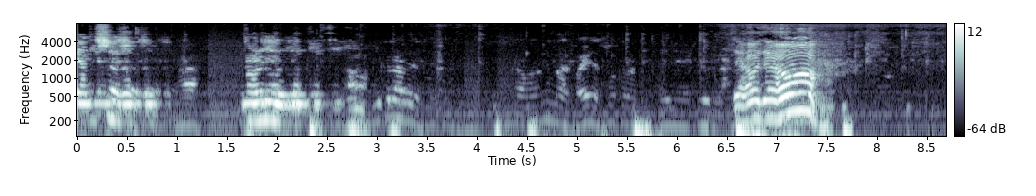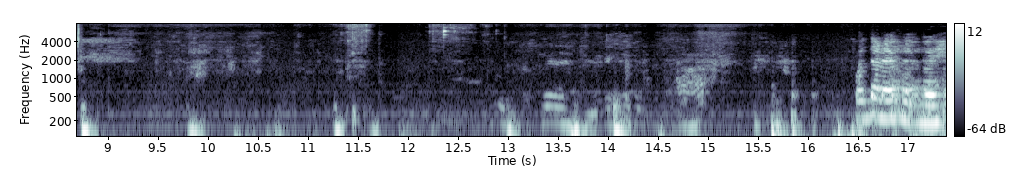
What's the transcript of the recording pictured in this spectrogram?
કેન્સર હતું લીધી હતી જય હો જય હો આપ્યો જ ભાઈ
